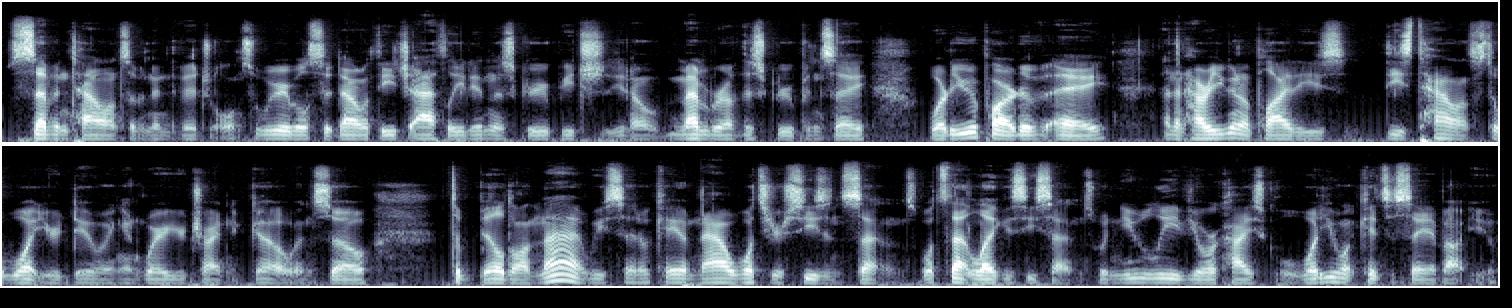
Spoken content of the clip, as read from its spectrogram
seven talents of an individual. And so we were able to sit down with each athlete in this group, each you know member of this group, and say, what are you a part of? A, and then how are you going to apply these these talents to what you're doing and where you're trying to go? And so to build on that, we said, okay, now what's your season sentence? What's that legacy sentence? When you leave York High School, what do you want kids to say about you?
